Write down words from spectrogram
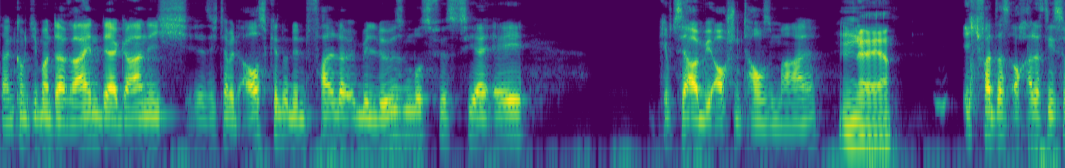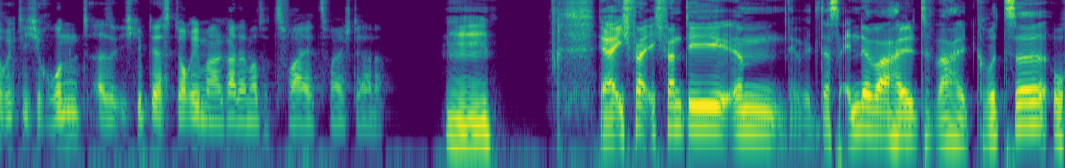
dann kommt jemand da rein, der gar nicht äh, sich damit auskennt und den Fall da irgendwie lösen muss fürs CIA. Gibt's ja irgendwie auch schon tausendmal. Naja. Ich fand das auch alles nicht so richtig rund. Also ich gebe der Story mal gerade mal so zwei, zwei Sterne. Mhm. Ja, ich fand, ich fand die, ähm, das Ende war halt, war halt Grütze. Oh,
